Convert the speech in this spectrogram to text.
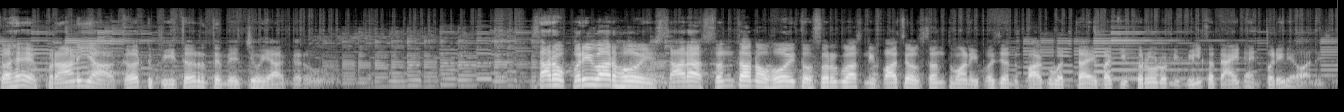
કહે, પ્રાણિયા ઘટ ભીતર તમે જોયા કરો. સારો પરિવાર હોય, સારા સંતાનો હોય, તો સ્વર્ગવાસની પાછળ સંતવાણી ભજન ભાગવત થાય, બાકી કરોડોની મિલકત આઈને પડી રહેવાની છે.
